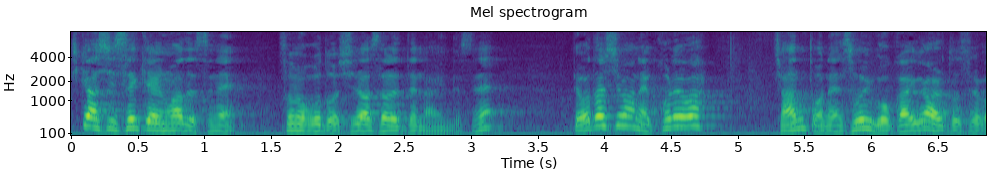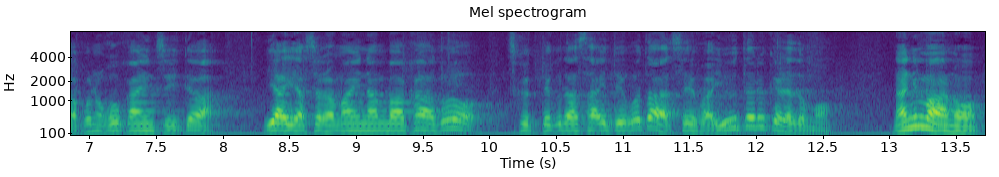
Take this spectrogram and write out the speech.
う。しかし世間はですね、そのことを知らされてないんですね。で私はね、これはちゃんとね、そういう誤解があるとすれば、この誤解については、いやいや、それはマイナンバーカードを作ってくださいということは政府は言うてるけれども、何もあの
